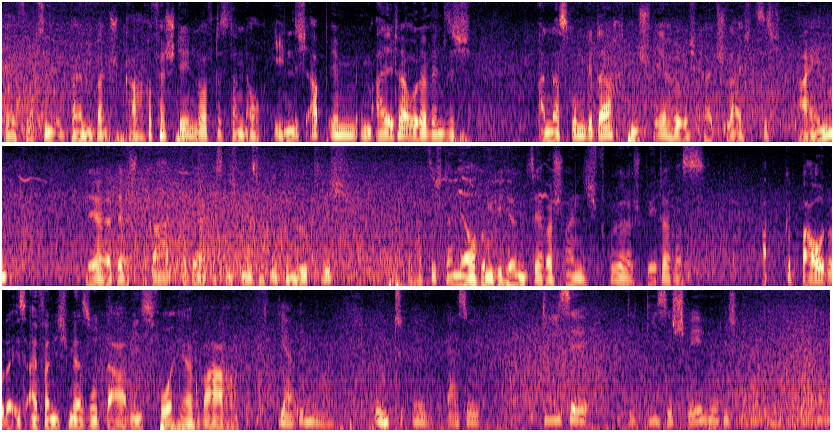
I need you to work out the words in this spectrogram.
Okay, funktioniert beim, beim Spracheverstehen läuft es dann auch ähnlich ab im, im Alter oder wenn sich andersrum gedacht, eine Schwerhörigkeit schleicht sich ein, der, der Spracherwerb ist nicht mehr so gut möglich. Da hat sich dann ja auch im Gehirn sehr wahrscheinlich früher oder später was abgebaut oder ist einfach nicht mehr so da, wie es vorher war. Ja, genau. Und äh, also diese, die, diese Schwerhörigkeit im Alter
